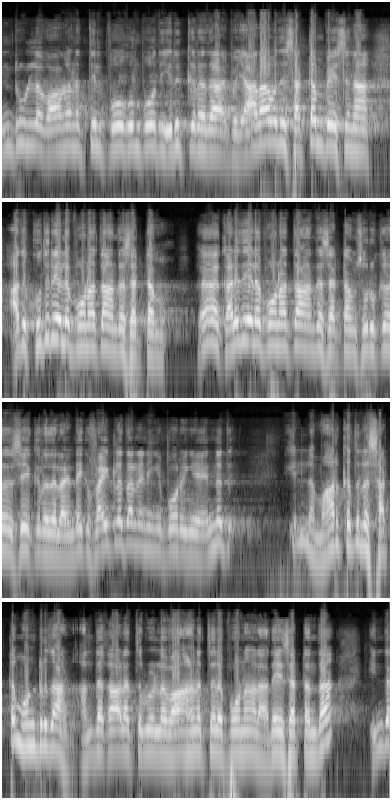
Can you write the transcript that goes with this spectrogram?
இன்றுள்ள வாகனத்தில் போகும்போது இருக்கிறதா? இப்போ யாராவது சட்டம் பேசினா அது குதிரையில் போனால் தான் அந்த சட்டம். கழுதையில் போனால் தான் அந்த சட்டம் சுருக்க சேர்க்கறதில்ல. இன்றைக்கு ஃப்ளைட்டில் தானே நீங்கள் போகிறீங்க என்னது? இல்லை மார்க்கத்தில் சட்டம் ஒன்று தான் அந்த காலத்தில் உள்ள வாகனத்தில் போனால் அதே சட்டம் தான் இந்த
